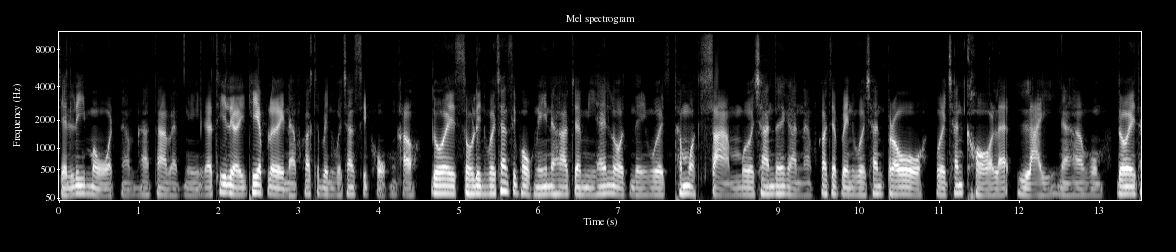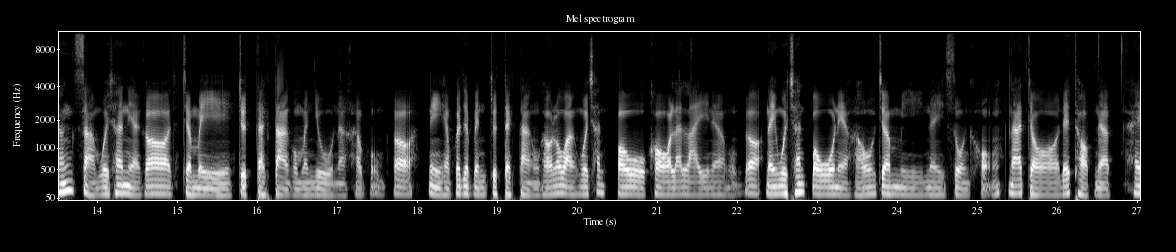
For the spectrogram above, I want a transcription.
Jelly Mode นะครับหน้าตาแบบนี้ และที่เหลือเทียบเลยนะครับก็จะเป็นเวอร์ชัน 16 ของเขา โดย Solin เวอร์ชัน 16 นี้นะครับจะมีให้โหลดในเวอร์ทั้งหมด 3 เวอร์ชันด้วยกันนะครับก็จะเป็นเวอร์ชัน Pro เวอร์ชัน Core และ Lite นะครับผม โดยทั้ง 3 เวอร์ชันเนี่ยก็จะมีจุดแตกต่างของมันอยู่นะครับผมก็นี่ครับก็จะเป็นจุดแตกต่างของเขาระหว่างเวอร์ชัน Pro Core และ Lite นะครับผมก็ในเวอร์ชัน Pro เนี่ยเขาจะมีในส่วนของหน้าจอเดสก์ท็อปนะครับให้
